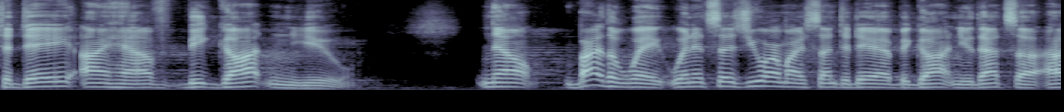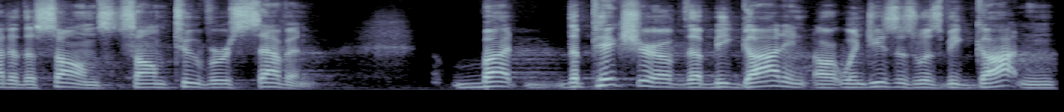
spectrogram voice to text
today I have begotten you. Now, by the way, when it says, You are my son, today I have begotten you, that's uh, out of the Psalms, Psalm 2, verse 7. But the picture of the begotten, or when Jesus was begotten,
